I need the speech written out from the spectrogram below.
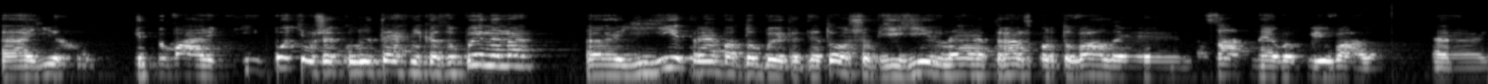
е, їх підбивають. І потім, вже коли техніка зупинена, е, її треба добити для того, щоб її не транспортували назад, не евакуювали, е,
